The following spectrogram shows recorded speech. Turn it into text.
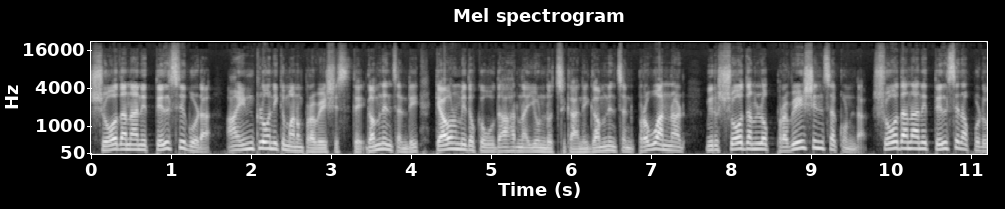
శోధన అని తెలిసి కూడా ఆ ఇంట్లోనికి మనం ప్రవేశిస్తే గమనించండి కేవలం ఇది ఒక ఉదాహరణ అయి ఉండొచ్చు కానీ గమనించండి ప్రభు అన్నాడు మీరు శోధనలో ప్రవేశించకుండా శోధన అని తెలిసినప్పుడు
